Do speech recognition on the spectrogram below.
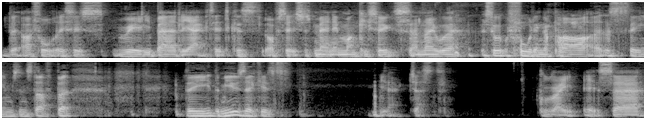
that I thought this is really badly acted because obviously it's just men in monkey suits, and they were sort of falling apart at the seams and stuff. But the the music is, you know, just great. It's uh,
